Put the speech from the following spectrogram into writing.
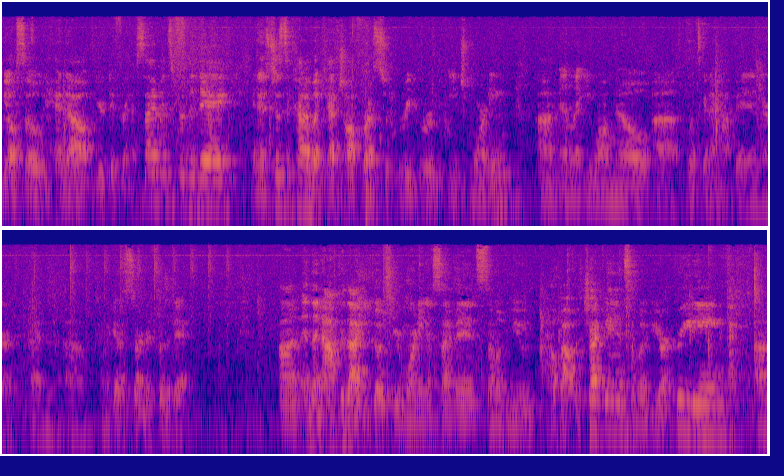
we also hand out your different assignments for the day, and it's just a kind of a catch-all for us to regroup each morning um, and let you all know uh, what's going to happen or and um, kind of get us started for the day. Um, and then after that, you go to your morning assignments. Some of you help out with check-in. Some of you are greeting. Um,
